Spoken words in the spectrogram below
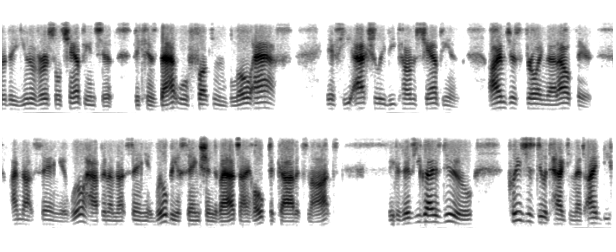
for the Universal Championship because that will fucking blow ass if he actually becomes champion. I'm just throwing that out there. I'm not saying it will happen. I'm not saying it will be a sanctioned match. I hope to God it's not. Because if you guys do, please just do a tag team match. I'd be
